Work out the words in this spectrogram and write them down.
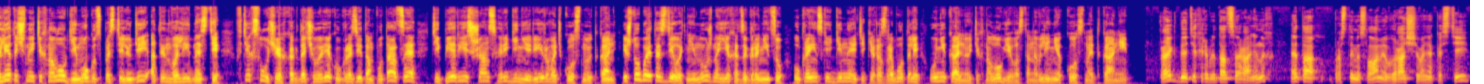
Клеточные технологии могут спасти людей от инвалидности. В тех случаях, когда человеку грозит ампутация, теперь есть шанс регенерировать костную ткань. И чтобы это сделать, не нужно ехать за границу. Украинские генетики разработали уникальную технологию восстановления костной ткани. Проект биотехреабилитация раненых – это, простыми словами, выращивание костей,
